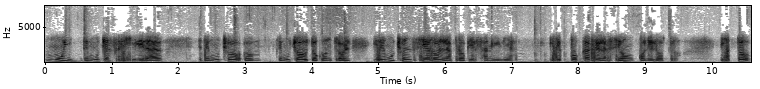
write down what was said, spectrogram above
muy de mucha fragilidad, de mucho um, de mucho autocontrol y de mucho encierro en la propia familia y de poca relación con el otro. Esto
